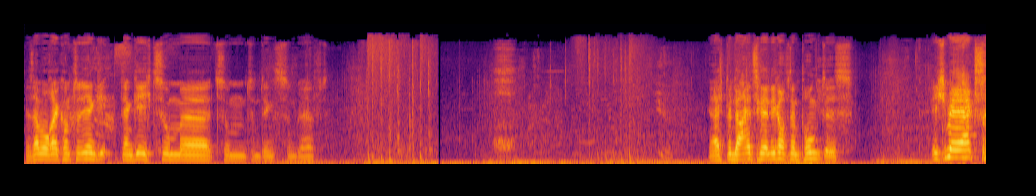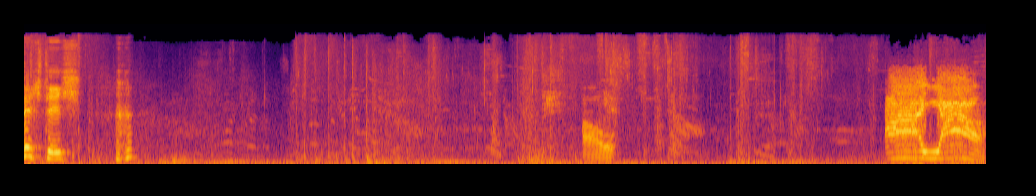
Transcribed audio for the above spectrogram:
Der Samurai kommt zu dir, dann gehe geh ich zum, äh, zum, zum Dings, zum Gehöft. Ja, ich bin der Einzige, der nicht auf dem Punkt ist. Ich merk's richtig. Au. Ah ja!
